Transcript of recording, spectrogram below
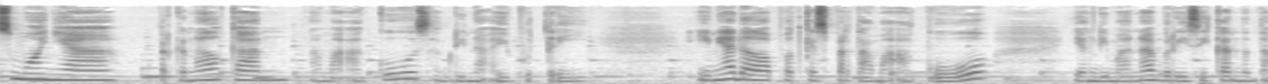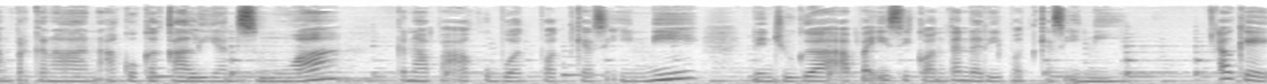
semuanya, perkenalkan nama aku Sabrina Ayu Putri. Ini adalah podcast pertama aku yang di mana berisikan tentang perkenalan aku ke kalian semua, kenapa aku buat podcast ini, dan juga apa isi konten dari podcast ini. Oke, okay,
